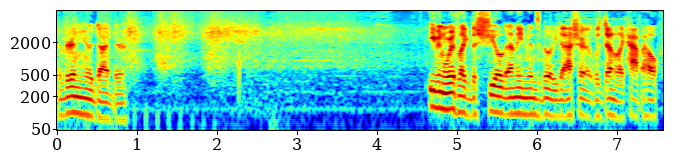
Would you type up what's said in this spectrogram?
I very nearly died there. Even with like the shield and the invincibility dash, it was down to like half a health.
